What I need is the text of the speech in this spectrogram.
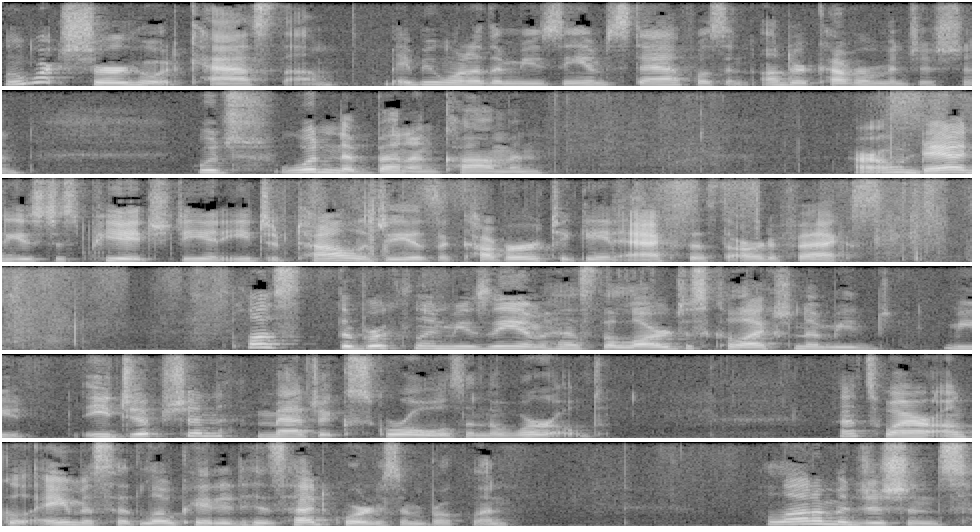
We weren't sure who had cast them. Maybe one of the museum staff was an undercover magician, which wouldn't have been uncommon. Our own dad used his PhD in Egyptology as a cover to gain access to artifacts. Plus, the Brooklyn Museum has the largest collection of mu- mu- Egyptian magic scrolls in the world. That's why our Uncle Amos had located his headquarters in Brooklyn. A lot of magicians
